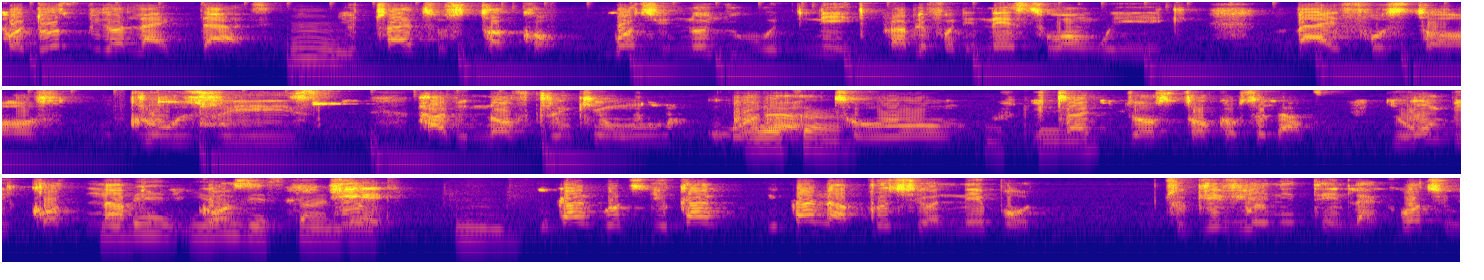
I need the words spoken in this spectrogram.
for those period like that, mm. you try to stock up. What you know you would need, probably for the next one week. Buy foodstuffs, groceries, have enough drinking water, water. at home. Okay. You try to just stock up so that you won't be caught napping you won't be stranded. Here, mm. you can't go. To, you can't. You can't approach your neighbor to give you anything like what you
